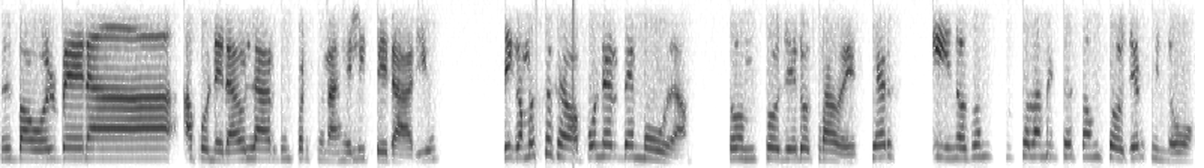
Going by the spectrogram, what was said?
nos va a volver a, a poner a hablar de un personaje literario. Digamos que se va a poner de moda Tom Sawyer otra vez, ¿cierto? Y no son solamente Tom Sawyer, sino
